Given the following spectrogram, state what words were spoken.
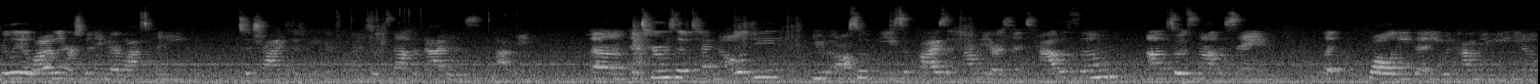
really, a lot of them are spending their last penny to try to educate their children. So it's not that that is lacking. Um, in terms of technology, you would also be surprised at how many residents have a phone. Um, so it's not the same like quality that you would have maybe you know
